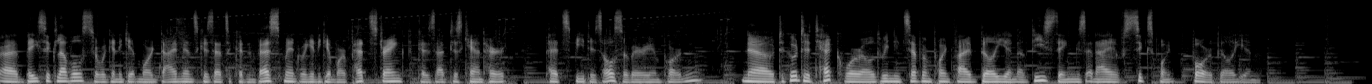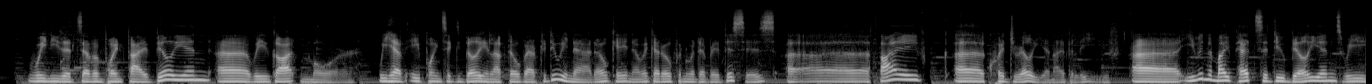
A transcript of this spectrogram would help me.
uh, basic level, so we're going to get more diamonds because that's a good investment. We're going to get more pet strength because that just can't hurt. Pet speed is also very important. Now, to go to tech world, we need 7.5 billion of these things, and I have 6.4 billion. We needed 7.5 billion, uh, we've got more we have 8.6 billion left over after doing that. Okay, now we got to open whatever this is. Uh, five uh, quadrillion, I believe. Uh, even my pets that do billions, we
